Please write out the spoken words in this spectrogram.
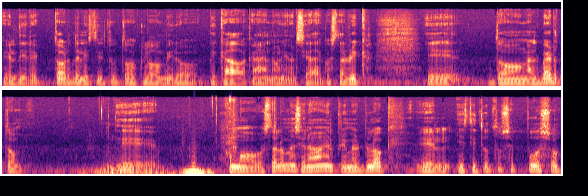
el director del Instituto Clodomiro Picado acá en la Universidad de Costa Rica. Eh, don Alberto, como usted lo mencionaba en el primer bloque, el instituto se puso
